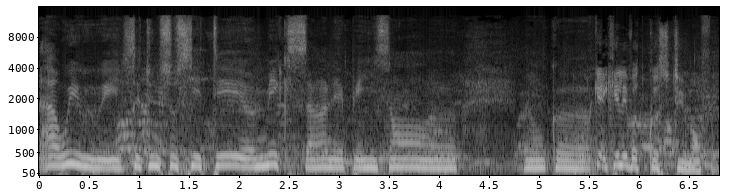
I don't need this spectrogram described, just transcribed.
Ah oui, oui, oui, c'est une société euh, mixte, hein, les paysans. Euh, donc, euh, Quel est votre costume en fait?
